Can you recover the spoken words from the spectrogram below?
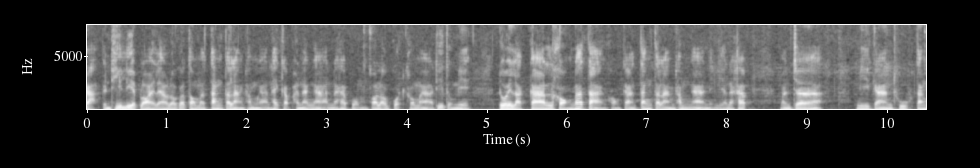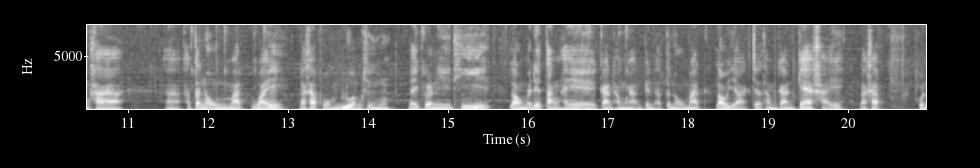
กะเป็นที่เรียบร้อยแล้ว เราก็ต้องมาตั้งตารางทำงานให้กับพนักงานนะครับ ผมพอเรากดเข้ามาที่ตรงนี้ โดยหลักการของหน้าต่างของการตั้งตารางทำงานอย่างนี้ยนะครับ มันจะมีการถูกตั้งค่าอัตโนมัติไว้นะครับ ผมรวมถึงในกรณีที่เราไม่ได้ตั้งให้การทำงานเป็นอัตโนมัติ เราอยากจะทำการแก้ไขนะครับ คน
